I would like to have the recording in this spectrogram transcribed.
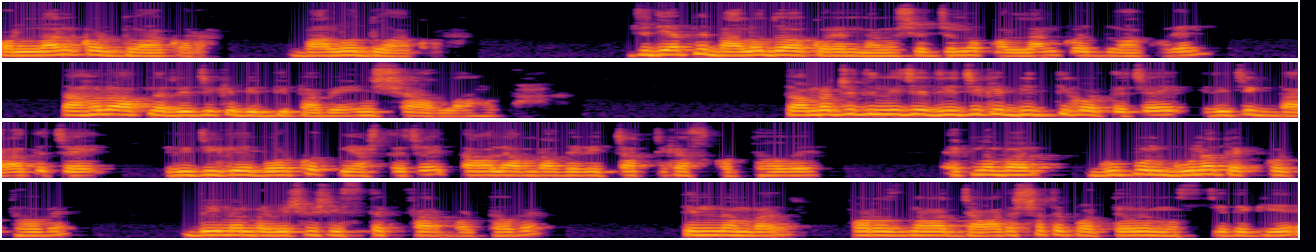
কল্যাণকর দোয়া করা, ভালো দোয়া করা। যদি আপনি ভালো দোয়া করেন, মানুষের জন্য কল্যাণকর দোয়া করেন, তাহলে আপনার রিজিকে বৃদ্ধি পাবে ইনশাআল্লাহ তাআলা। তো আমরা যদি নিজের রিজিকে বৃদ্ধি করতে চাই, রিজিক বাড়াতে চাই, রিজিকে বরকত নিয়ে আসতে চাই, তাহলে আমাদের এই চারটি কাজ করতে হবে। এক নাম্বার গোপন গুনাহ ত্যাগ করতে হবে। ২ নম্বর বেশি, বেশি ইস্তেকফার পড়তে হবে। তিন নম্বর ফরজ নামাজ জামাতের সাথে পড়তে হবে মসজিদে গিয়ে।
